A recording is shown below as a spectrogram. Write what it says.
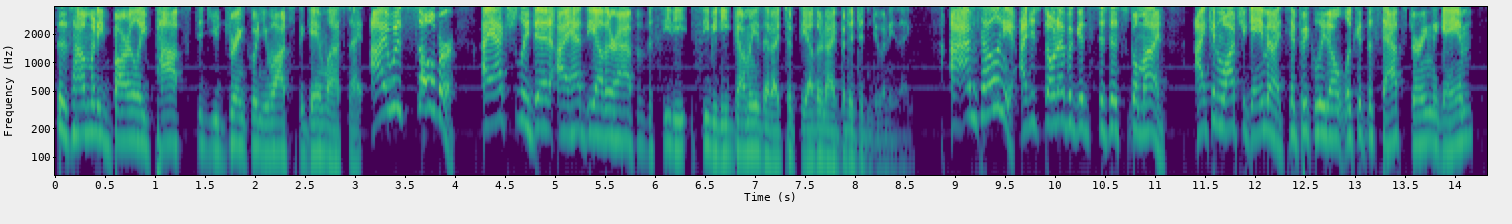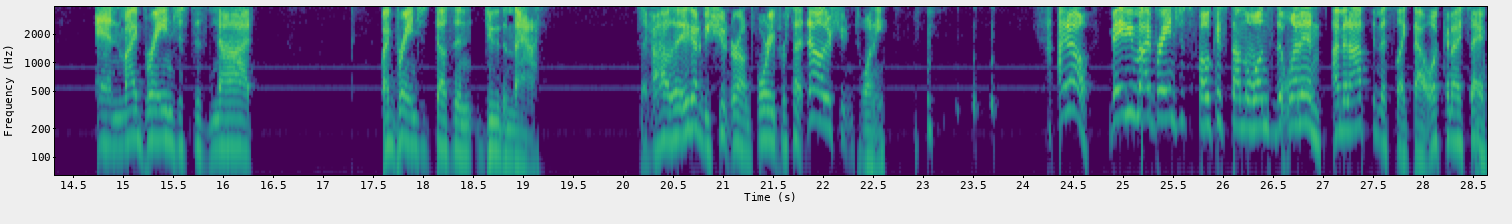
says, How many barley pops did you drink when you watched the game last night? I was sober. I actually did. I had the other half of a CD, CBD gummy that I took the other night, but it didn't do anything. I, I'm telling you, I just don't have a good statistical mind. I can watch a game and I typically don't look at the stats during the game, and my brain just does not, my brain just doesn't do the math. It's like, oh, they got to be shooting around 40%. No, they're shooting 20. I know. Maybe my brain just focused on the ones that went in. I'm an optimist like that. What can I say?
